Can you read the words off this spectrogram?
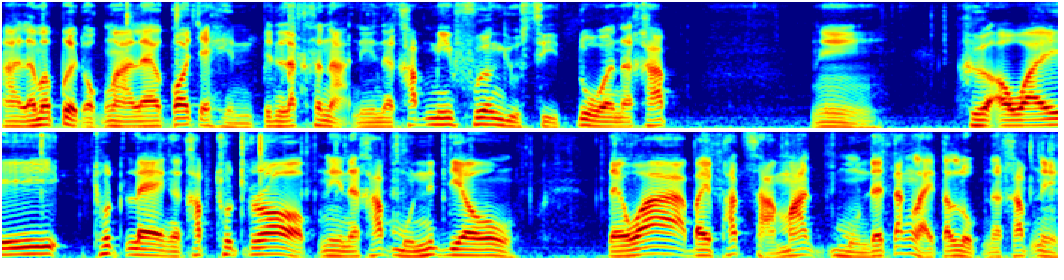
อ่าแล้วมาเปิดออกมาแล้วก็จะเห็นเป็นลักษณะนี้นะครับ มีเฟืองอยู่ 4 ตัวนะครับ นี่ คือเอาไว้ทดแรงอะครับ ทดรอบนี่นะครับ หมุนนิดเดียว แต่ว่าใบพัดสามารถหมุนได้ตั้งหลายตลบนะครับนี่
